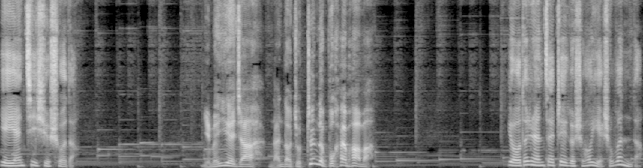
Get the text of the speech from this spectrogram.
叶岩继续说道：“你们叶家难道就真的不害怕吗？”有的人在这个时候也是问的：“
